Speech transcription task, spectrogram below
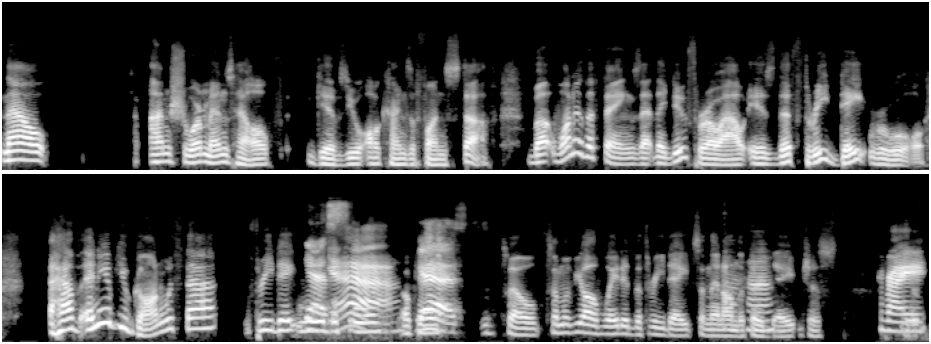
Now, I'm sure Men's Health gives you all kinds of fun stuff, but one of the things that they do throw out is the three date rule. Have any of you gone with that three date rule? Yes. before? Yeah. Okay. Yes. So some of y'all waited the three dates, and then on the Uh-huh. third date, just Right.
